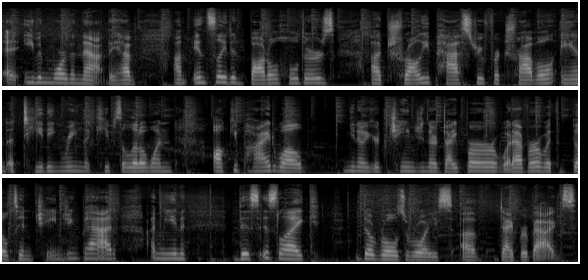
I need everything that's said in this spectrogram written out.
uh, even more than that. They have um, insulated bottle holders, a trolley pass through for travel, and a teething ring that keeps the little one occupied while you know you're changing their diaper or whatever with a built-in changing pad. I mean, this is like the Rolls Royce of diaper bags.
